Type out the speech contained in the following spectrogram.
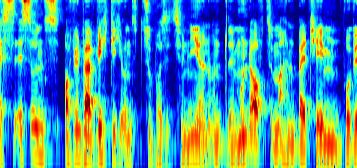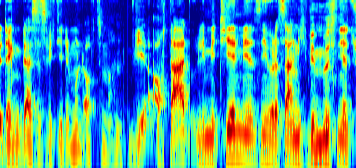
Es ist uns auf jeden Fall wichtig, uns zu positionieren und den Mund aufzumachen bei Themen, wo wir denken, da ist es wichtig, den Mund aufzumachen. Wir, auch da limitieren wir uns nicht oder sagen nicht, wir müssen jetzt,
